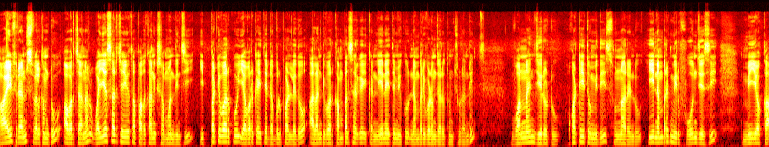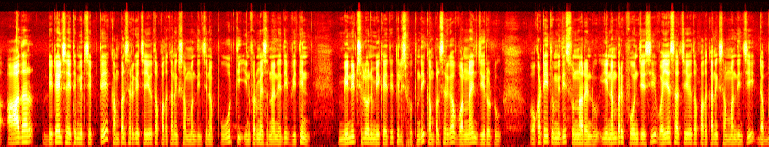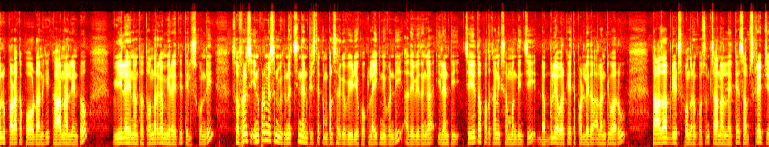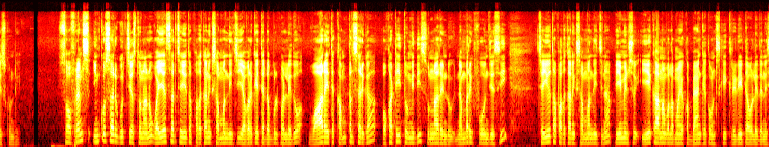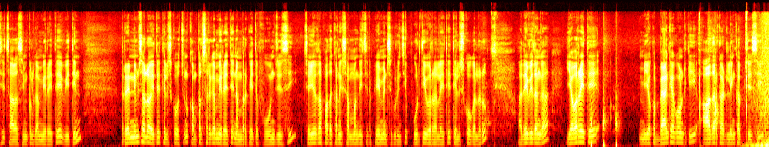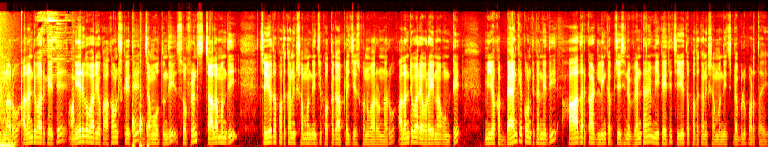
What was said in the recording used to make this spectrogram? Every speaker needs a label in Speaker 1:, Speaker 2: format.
Speaker 1: Hi friends welcome to our channel. YSR Cheyutha పథకానికి సంబంధించి ఇప్పటి వరకు ఎవరికైతే డబ్బులు పడలేదో అలాంటి వారు కంపల్సరిగా ఇక్కడ నేనైతే మీకు నెంబర్ ఇవ్వడం జరుగుతుంది చూడండి. వన్ నైన్ జీరో టూ ఒకటి తొమ్మిది సున్నా రెండు. ఈ నెంబర్కి మీరు ఫోన్ చేసి మీ యొక్క ఆధార్ డీటెయిల్స్ అయితే మీరు చెప్తే కంపల్సరిగా చేయూత పథకానికి సంబంధించిన పూర్తి ఇన్ఫర్మేషన్ అనేది వితిన్ మినిట్స్లోని మీకైతే తెలిసిపోతుంది. కంపల్సరిగా వన్ నైన్ జీరో టూ ఒకటి తొమ్మిది సున్నా రెండు. ఈ నెంబర్కి ఫోన్ చేసి వైఎస్ఆర్ చేయూత పథకానికి సంబంధించి డబ్బులు పడకపోవడానికి కారణాలు ఏంటో వీలైనంత తొందరగా మీరైతే తెలుసుకోండి. సో ఫ్రెండ్స్ ఇన్ఫర్మేషన్ మీకు నచ్చింది అనిపిస్తే కంపల్సరీగా వీడియోకి ఒక లైక్ ఇవ్వండి. అదేవిధంగా ఇలాంటి చేయూత పథకానికి సంబంధించి డబ్బులు ఎవరికైతే పడలేదో అలాంటి వారు తాజా అప్డేట్స్ పొందడం కోసం ఛానల్ని అయితే సబ్స్క్రైబ్ చేసుకోండి. సో ఫ్రెండ్స్ ఇంకోసారి గుర్తు చేస్తున్నాను వైఎస్ఆర్ చేయూత పథకానికి సంబంధించి ఎవరికైతే డబ్బులు పడలేదో వారైతే కంపల్సరిగా ఒకటి తొమ్మిది సున్నా రెండు నెంబర్కి ఫోన్ చేసి చేయూత పథకానికి సంబంధించిన పేమెంట్స్ ఏ కారణం వల్ల మా యొక్క బ్యాంక్ అకౌంట్స్కి క్రెడిట్ అవ్వలేదనేసి చాలా సింపుల్గా మీరైతే వితిన్ రెండు నిమిషాల్లో అయితే తెలుసుకోవచ్చును. కంపల్సరిగా మీరైతే నెంబర్కి అయితే ఫోన్ చేసి చేయూత పథకానికి సంబంధించిన పేమెంట్స్ గురించి పూర్తి వివరాలు అయితే తెలుసుకోగలరు. అదేవిధంగా ఎవరైతే మీ యొక్క బ్యాంక్ అకౌంట్కి ఆధార్ కార్డ్ లింకప్ చేసి ఉన్నారో. అలాంటి వారికి అయితే నేరుగా వారి యొక్క అకౌంట్స్కి అయితే జమ అవుతుంది. సో ఫ్రెండ్స్ చాలామంది చేయూత పథకానికి సంబంధించి కొత్తగా అప్లై చేసుకున్న వారు ఉన్నారు. అలాంటి వారు ఎవరైనా ఉంటే మీ యొక్క బ్యాంక్ అకౌంట్కి అనేది ఆధార్ కార్డ్ లింకప్ చేసిన వెంటనే మీకైతే చేయూత పథకానికి సంబంధించి డబ్బులు పడతాయి.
